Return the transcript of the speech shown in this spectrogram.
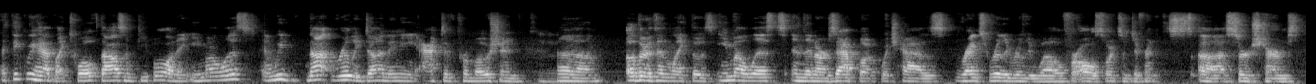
I think we had like 12,000 people on an email list, and we'd not really done any active promotion mm-hmm. um, other than like those email lists and then our Zapbook, which has ranks really, really well for all sorts of different uh, search terms.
